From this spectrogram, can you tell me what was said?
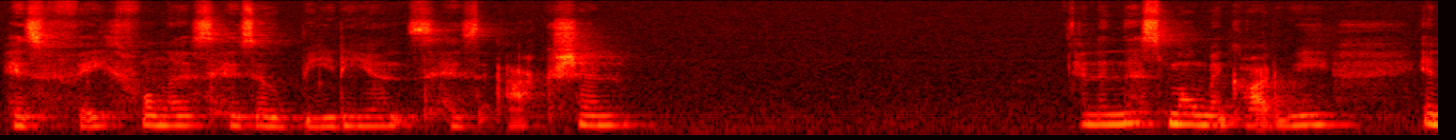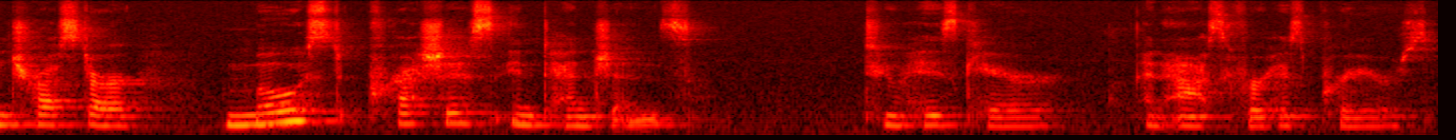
his faithfulness, his obedience, his action. And in this moment, God, we entrust our most precious intentions to His care and ask for His prayers.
